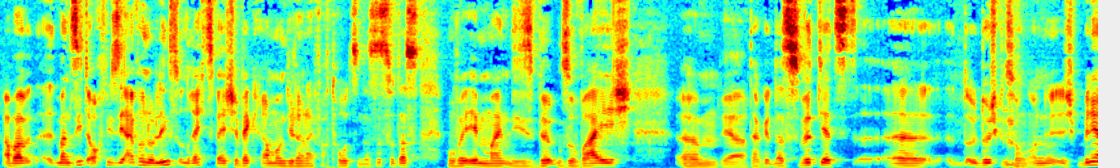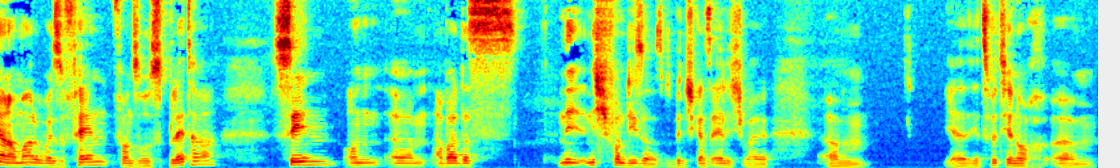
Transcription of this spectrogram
Aber äh, man sieht auch, wie sie einfach nur links und rechts welche wegrammen und die dann einfach tot sind. Das ist so das, wo wir eben meinten, die wirken so weich. Ähm, Ja. da, das wird jetzt äh, du- durchgezogen. Und ich bin ja normalerweise Fan von so Splatter-Szenen und ähm, aber das nee, nicht von dieser, bin ich ganz ehrlich, weil ähm, ja, jetzt wird hier noch ähm,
